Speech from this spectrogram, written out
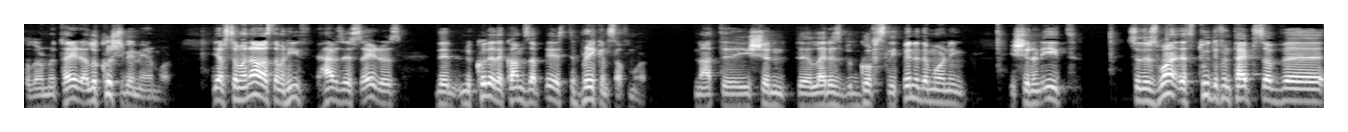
to learn more, Lakush should be made more. You have someone else that when he has his Seiros, the Nakuda that comes up is to break himself more. Not to, he shouldn't uh, let his goof sleep in in the morning. He shouldn't eat. So there's one. That's two different types of. Uh,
